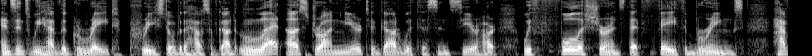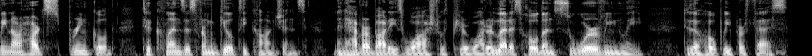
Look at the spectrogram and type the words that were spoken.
And since we have the great priest over the house of God, let us draw near to God with a sincere heart, with full assurance that faith brings, having our hearts sprinkled to cleanse us from guilty conscience, and have our bodies washed with pure water. Let us hold unswervingly to the hope we profess,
